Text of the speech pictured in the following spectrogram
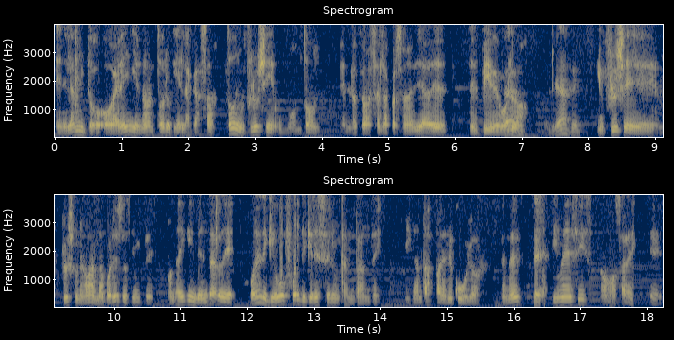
en el ámbito hogareño, ¿no? Todo lo que es la casa, todo influye un montón en lo que va a ser la personalidad de- del pibe, boludo. Influye, influye una banda, por eso siempre cuando hay que intentar de ponerle que vos fuerte querés ser un cantante y cantás para el culo, ¿entendés? Sí, Y me decís, no, ¿sabes qué?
